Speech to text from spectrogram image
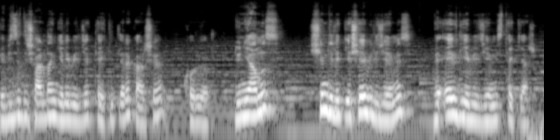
ve bizi dışarıdan gelebilecek tehditlere karşı koruyor. Dünyamız şimdilik yaşayabileceğimiz ve ev diyebileceğimiz tek yer.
